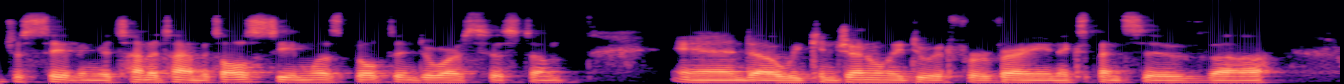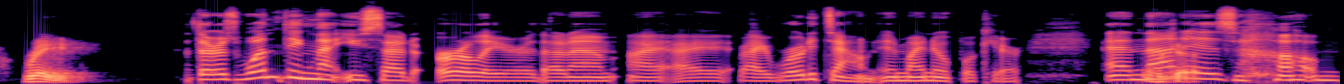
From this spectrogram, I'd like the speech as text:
just saving a ton of time. It's all seamless, built into our system, and uh, we can generally do it for a very inexpensive uh, rate. There's one thing that you said earlier that um, I, I, I wrote it down in my notebook here, and that okay. is um,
